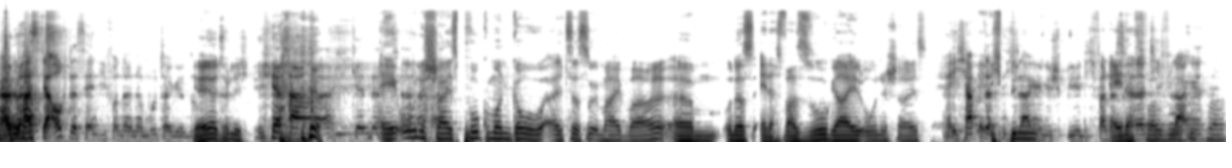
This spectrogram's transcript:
Aber du hast ja auch das Handy von deiner Mutter genommen. Ja, ja, natürlich. Ja, ich kenne das. Ey, ohne Scheiß, Pokémon Go, als das so im Hype war. Ähm, und das, ey, das war so geil, ohne Scheiß. Ja, ich habe das Ich nicht bin- lange gespielt. Ich fand das Ey, das relativ so lange. super.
